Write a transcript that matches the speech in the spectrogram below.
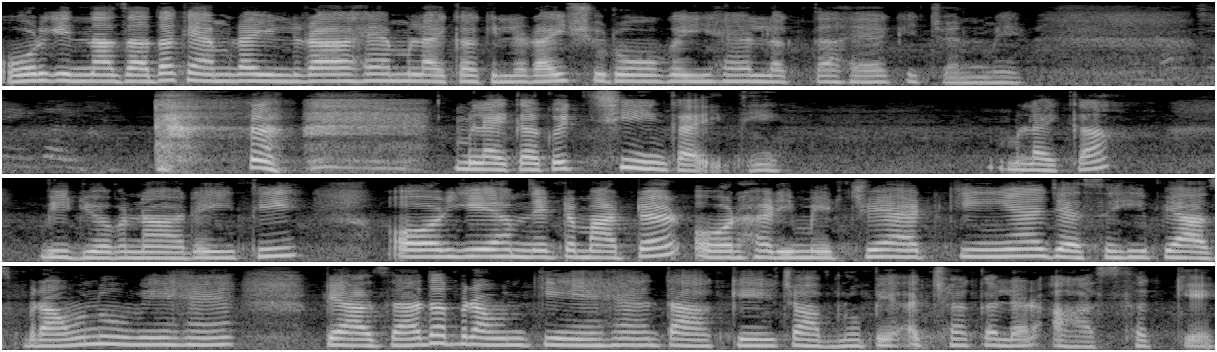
और इतना ज़्यादा कैमरा हिल रहा है, मलाइका की लड़ाई शुरू हो गई है, लगता है किचन में। मलाइका को छींक आई थी। मलाइका? वीडियो बना रही थी। और ये हमने टमाटर और हरी मिर्चें ऐड की हैं, जैसे ही प्याज ब्राउन हुए हैं। प्याज ज़्यादा ब्राउन किए हैं ताकि चावलों पे अच्छा कलर आ सके।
